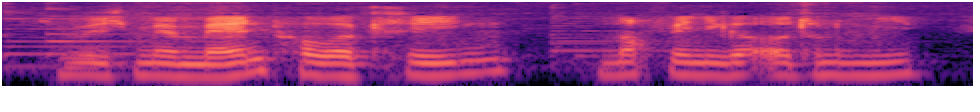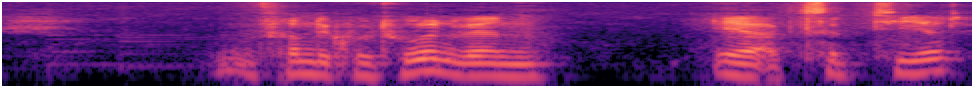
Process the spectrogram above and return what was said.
Hier würde ich mehr Manpower kriegen, noch weniger Autonomie. Fremde Kulturen werden eher akzeptiert.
